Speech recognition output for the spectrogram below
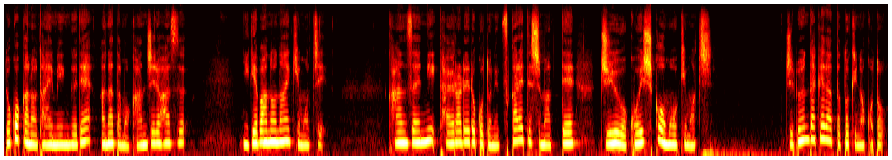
どこかのタイミングであなたも感じるはず。逃げ場のない気持ち。完全に頼られることに疲れてしまって自由を恋しく思う気持ち。自分だけだった時のこと。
